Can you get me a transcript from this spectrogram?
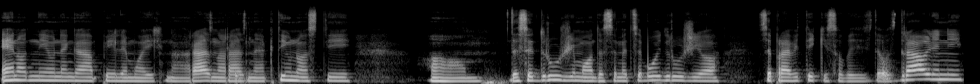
enodnevnega, peljemo jih na razno razne aktivnosti, um, da se družimo, da se med seboj družijo. Se pravi, ti, ki so bili zdaj ozdravljeni,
